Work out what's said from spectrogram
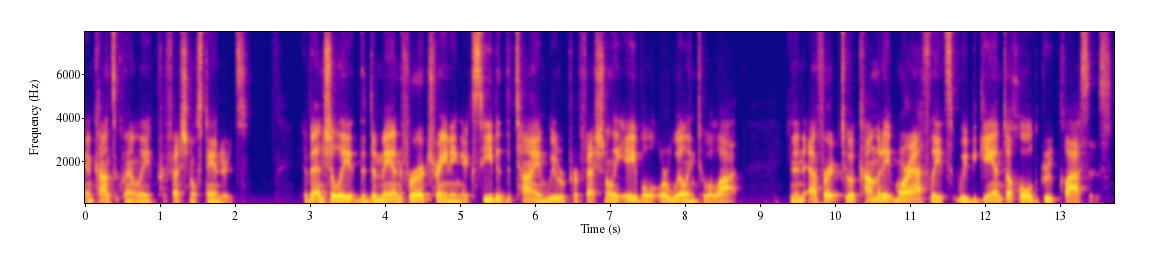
and consequently professional standards. Eventually, the demand for our training exceeded the time we were professionally able or willing to allot. In an effort to accommodate more athletes, we began to hold group classes.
